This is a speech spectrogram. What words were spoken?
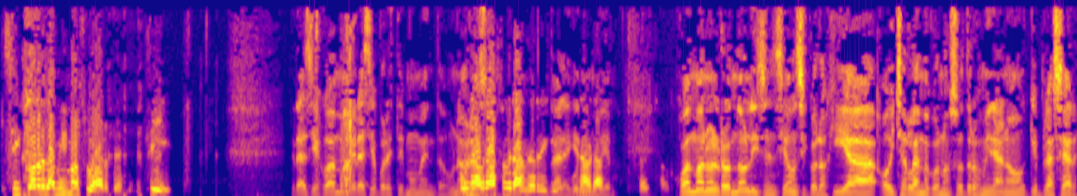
Sí, corre la misma suerte, sí. Gracias, Juanma. Gracias por este momento. Un abrazo, grande, Ricky. un abrazo. Juan Manuel Rondón, licenciado en psicología, hoy charlando con nosotros. Mira, ¿no? Qué placer.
